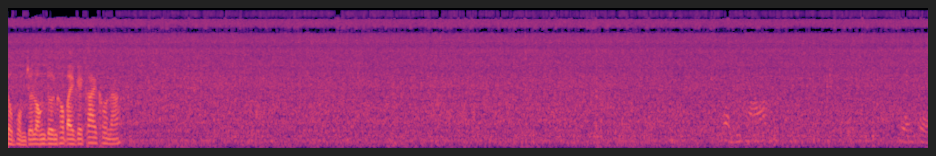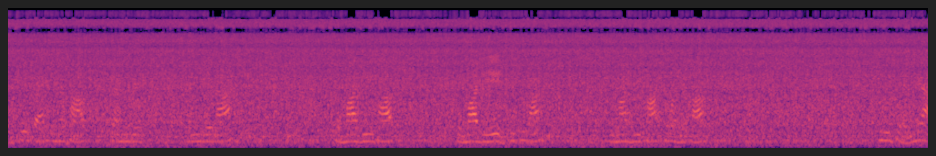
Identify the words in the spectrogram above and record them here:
ดี๋ยวผมจะลองเดินเข้าไปใกล้ๆเขานะ สวัสดีครับผมผมชื่อแฟนนี่นะครับแฟนเดแฟนเดนะ ผมมาดีครับ ผมมาดีพี่พี่นะผมมาดีครับ สวัสดีครับ คือผมเนี่ย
